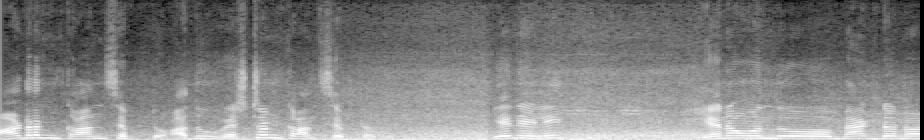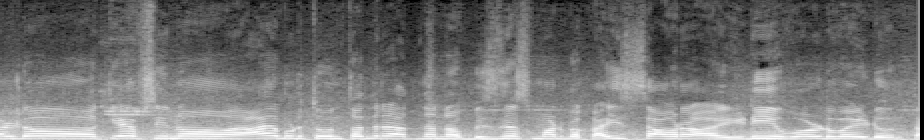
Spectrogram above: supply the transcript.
ಮಾಡ್ರನ್ ಕಾನ್ಸೆಪ್ಟು ಅದು ವೆಸ್ಟರ್ನ್ ಕಾನ್ಸೆಪ್ಟ್ ಅದು. ಏನು ಹೇಳಿ? ಏನೋ ಒಂದು ಮ್ಯಾಕ್ಡೊನಾಲ್ಡೋ ಕೆ ಎಫ್ ಸಿನೋ ಆಗ್ಬಿಡ್ತು ಅಂತಂದರೆ ಅದನ್ನ ನಾವು ಬಿಸ್ನೆಸ್ ಮಾಡಬೇಕು. ಐದು ಸಾವಿರ ಇಡೀ ವರ್ಲ್ಡ್ ವೈಡು ಅಂತ.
